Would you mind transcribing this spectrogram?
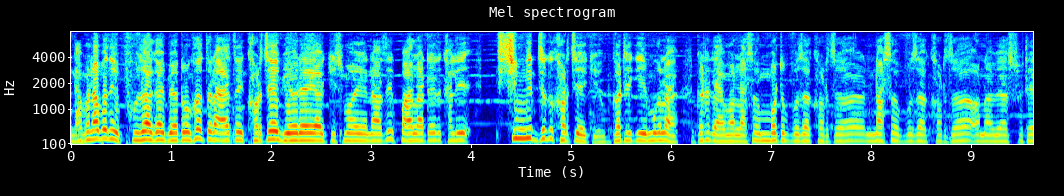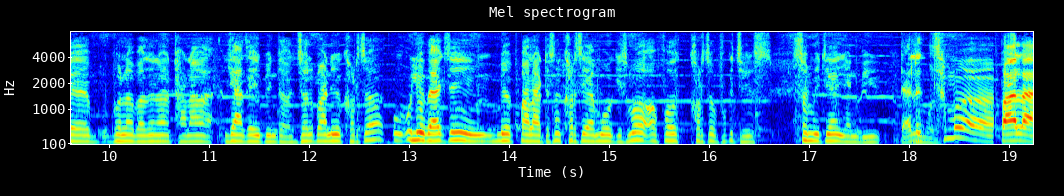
नापा पनि फुजाका बेटौँ तर आज चाहिँ खर्चै बिहोरे किसिम यहाँ चाहिँ पालाटेर खालि सीमित जग्गा खर्च के हो। गठे कि मुगला गठे धामा लाग्छ मटु पूजा खर्च नास पूजा खर्च अनव्या सुठे गोला बाजना थाना ल्या जाइ पिन्त जलपानी खर्च उसले बाहेक चाहिँ मेरो पालाटेसँग खर्च या म किसिम अफ खर्च फुक छि समिति यहाँ बि ताले छम पाला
